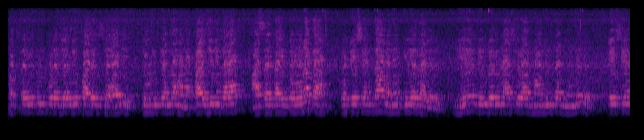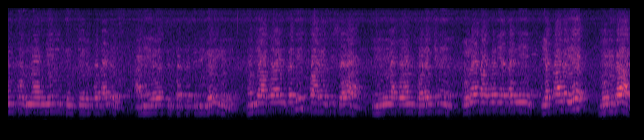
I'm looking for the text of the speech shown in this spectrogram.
फक्त इथून पुढे जेवढी पारेल सेवाली तेवढी त्यांना म्हणा काळजीने करा. असं काही करू नका. तो पेशंटचा म्हणे क्लिअर झालेले. हे दिंडोरीचा आशीर्वाद माऊलींचा घेऊन गेले. पेशंट पूर्ण नील त्यांचे रिपोर्ट आले. आणि व्यवस्थित पद्धतीने घरी गेले. म्हणजे आपण कधीच पाण्याची सेवा ही आपण सोडायची नाही. उलट आपण येताना एकाला एक जोडीदार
